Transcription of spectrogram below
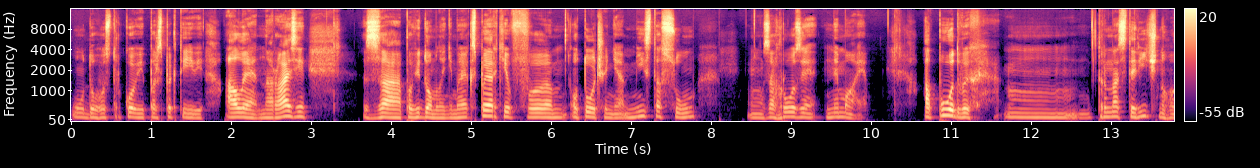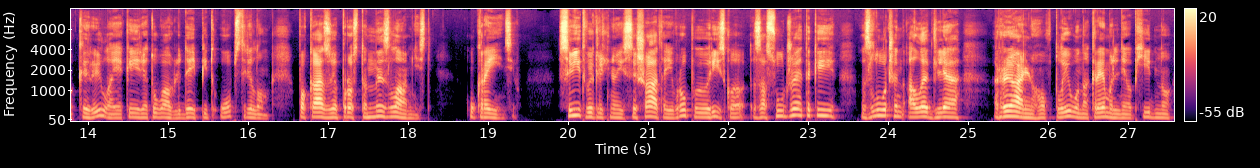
у довгостроковій перспективі. Але наразі, за повідомленнями експертів, е, оточення міста Сум загрози немає. А подвиг 13-річного Кирила, який рятував людей під обстрілом, показує просто незламність українців. Світ, виключно із США та Європою, різко засуджує такий злочин, але для реального впливу на Кремль необхідно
